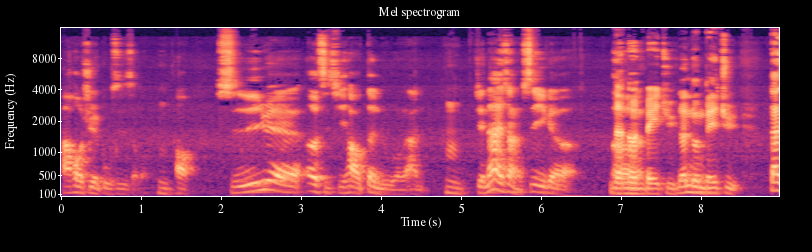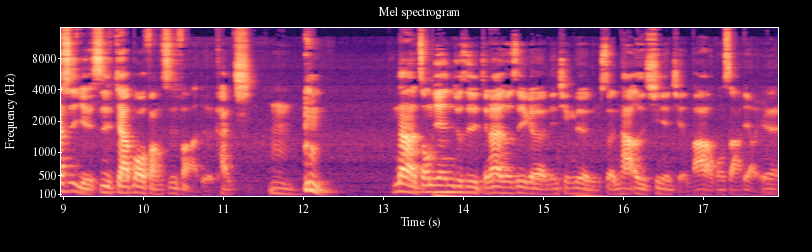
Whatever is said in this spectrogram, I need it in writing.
他后续的故事是什么。嗯哦，十月二十七号邓如文案，嗯，简单来讲是一个呃人伦悲剧，人伦悲剧，但是也是家暴防治法的开启。嗯那中间就是简单来说，是一个年轻的女生，她二十七年前把她老公杀掉，因为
